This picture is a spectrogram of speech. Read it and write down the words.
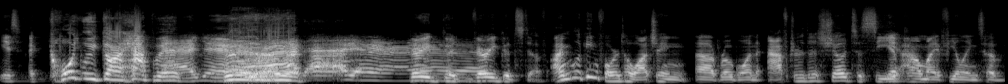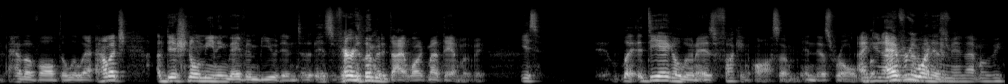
Yes. I told you it's gonna happen. Ah, yeah. Ah, yeah. Very good, very good stuff. I'm looking forward to watching uh, Rogue One after this show to see Yep. how my feelings have have evolved a little bit, how much additional meaning they've imbued into his very limited dialogue in that damn movie. Yes. Diego Luna is fucking awesome in this role. I do not Everyone is him in that movie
